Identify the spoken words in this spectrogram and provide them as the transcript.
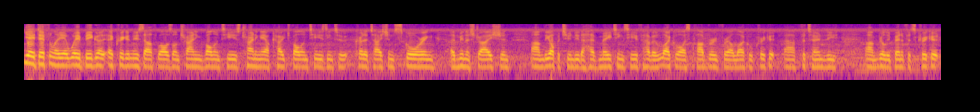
Yeah, definitely. We're big at Cricket New South Wales on training volunteers, training our coach volunteers into accreditation, scoring, administration. Um, the opportunity to have meetings here, to have a localised club room for our local cricket uh, fraternity, um, really benefits cricket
